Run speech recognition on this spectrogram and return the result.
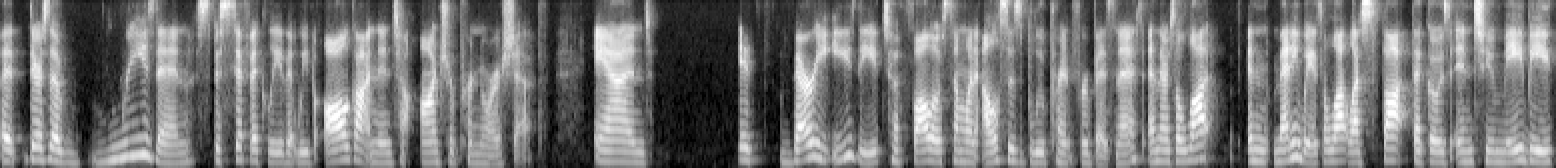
but there's a reason specifically that we've all gotten into entrepreneurship. And it's very easy to follow someone else's blueprint for business. And there's a lot, in many ways, a lot less thought that goes into maybe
